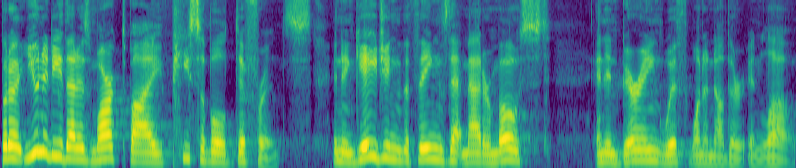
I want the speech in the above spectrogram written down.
but a unity that is marked by peaceable difference, in engaging the things that matter most, and in bearing with one another in love.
